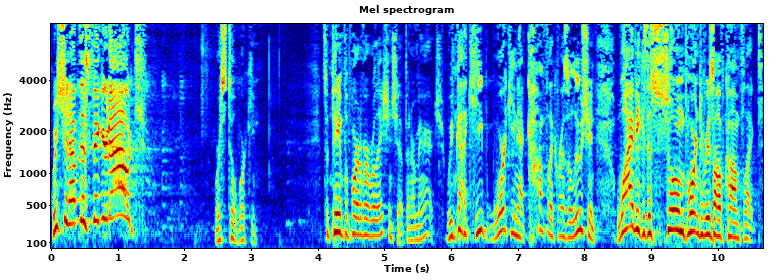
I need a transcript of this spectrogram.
we should have this figured out. We're still working. It's a painful part of our relationship and our marriage. We've got to keep working at conflict resolution. Why? Because it's so important to resolve conflict.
